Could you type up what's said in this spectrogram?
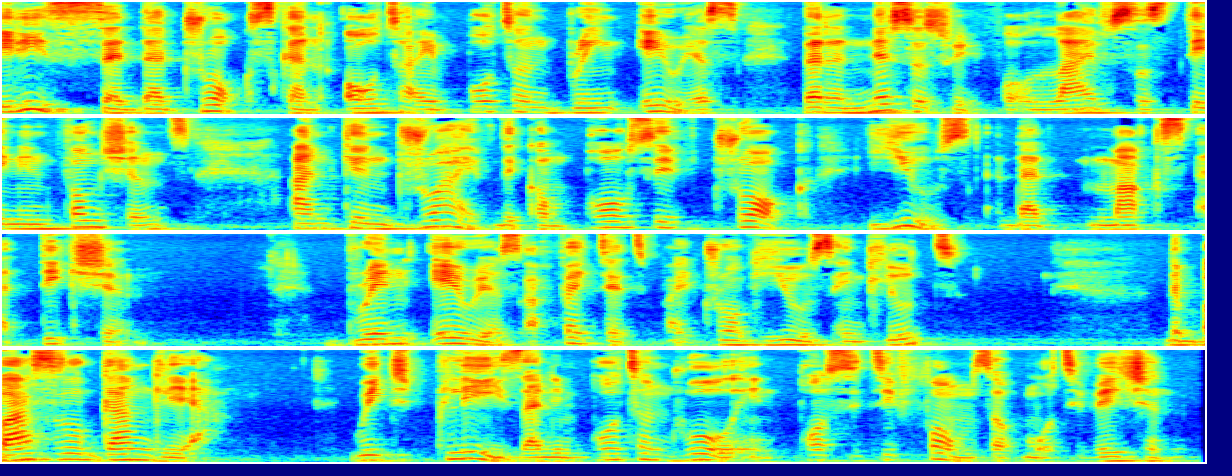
It is said that drugs can alter important brain areas that are necessary for life sustaining functions and can drive the compulsive drug use that marks addiction. Brain areas affected by drug use include the basal ganglia, which plays an important role in positive forms of motivation,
